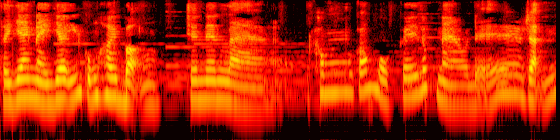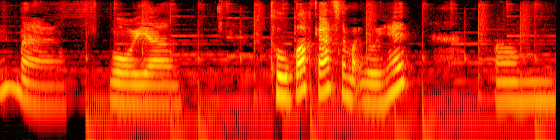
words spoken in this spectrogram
thời gian này do Yến cũng hơi bận, cho nên là không có một cái lúc nào để rảnh mà ngồi uh, thu podcast cho mọi người hết. Um,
